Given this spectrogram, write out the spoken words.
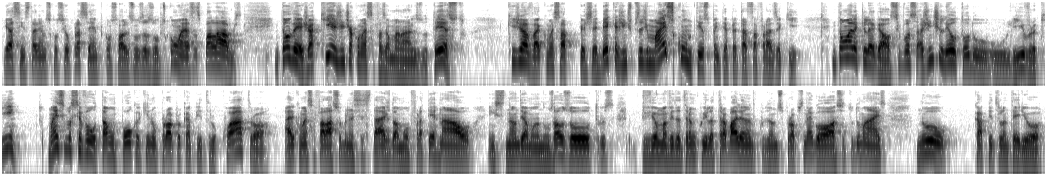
E assim estaremos com o Senhor para sempre, console uns aos outros com essas palavras. Então veja, aqui a gente já começa a fazer uma análise do texto, que já vai começar a perceber que a gente precisa de mais contexto para interpretar essa frase aqui. Então olha que legal, se você, a gente leu todo o livro aqui, mas se você voltar um pouco aqui no próprio capítulo 4, ó, aí ele começa a falar sobre a necessidade do amor fraternal, ensinando e amando uns aos outros, viver uma vida tranquila trabalhando, cuidando dos próprios negócios e tudo mais. No capítulo anterior,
